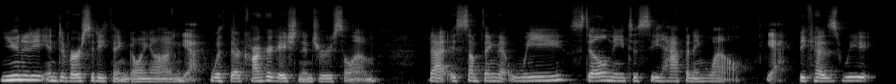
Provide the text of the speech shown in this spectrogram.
unity and diversity thing going on Yeah. with their congregation in Jerusalem. That is something that we still need to see happening well Yeah. because we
